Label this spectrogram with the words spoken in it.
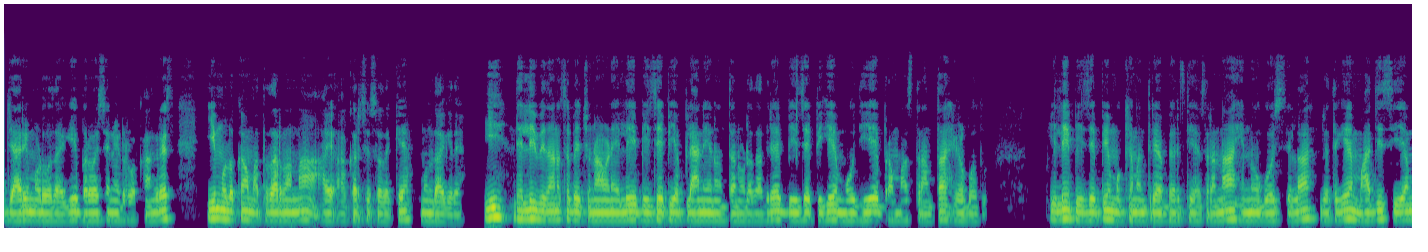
ಜಾರಿ ಮಾಡುವುದಾಗಿ ಭರವಸೆ ನೀಡಿರುವ ಕಾಂಗ್ರೆಸ್, ಈ ಮೂಲಕ ಮತದಾರರನ್ನ ಆಕರ್ಷಿಸೋದಕ್ಕೆ ಮುಂದಾಗಿದೆ. ಈ ಡೆಲ್ಲಿ ವಿಧಾನಸಭೆ ಚುನಾವಣೆಯಲ್ಲಿ ಬಿಜೆಪಿಯ ಪ್ಲಾನ್ ಏನು ಅಂತ ನೋಡೋದಾದ್ರೆ, ಬಿಜೆಪಿಗೆ ಮೋದಿಯೇ ಬ್ರಹ್ಮಾಸ್ತ್ರ ಅಂತ ಹೇಳ್ಬೋದು. ಇಲ್ಲಿ ಬಿಜೆಪಿ ಮುಖ್ಯಮಂತ್ರಿ ಅಭ್ಯರ್ಥಿ ಹೆಸರನ್ನ ಇನ್ನೂ ಘೋಷಿಸಿಲ್ಲ. ಜೊತೆಗೆ ಮಾಜಿ ಸಿಎಂ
